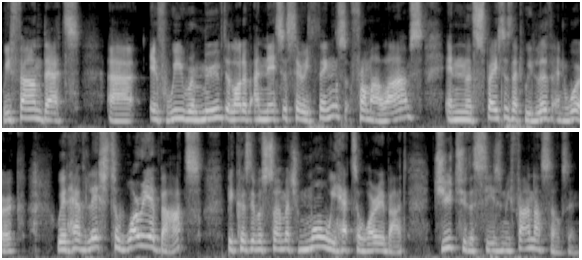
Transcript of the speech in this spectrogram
We found that uh, if we removed a lot of unnecessary things from our lives and in the spaces that we live and work, we'd have less to worry about because there was so much more we had to worry about due to the season we found ourselves in.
